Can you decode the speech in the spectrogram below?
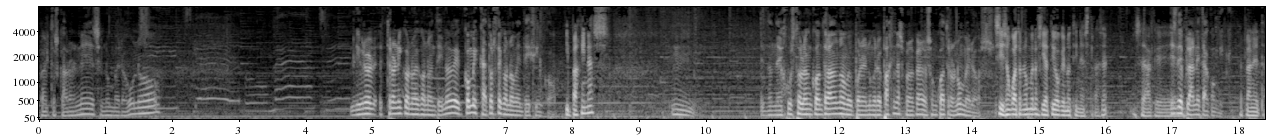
Para estos cabrones, el número uno. Libro electrónico 9,99, cómic 14,95. ¿Y páginas? Mm. Donde justo lo he encontrado no me pone el número de páginas, pero claro, son cuatro números. Sí, son cuatro números y ya te digo que no tiene extras, ¿eh? O sea que... Es de Planeta Comic. de Planeta.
